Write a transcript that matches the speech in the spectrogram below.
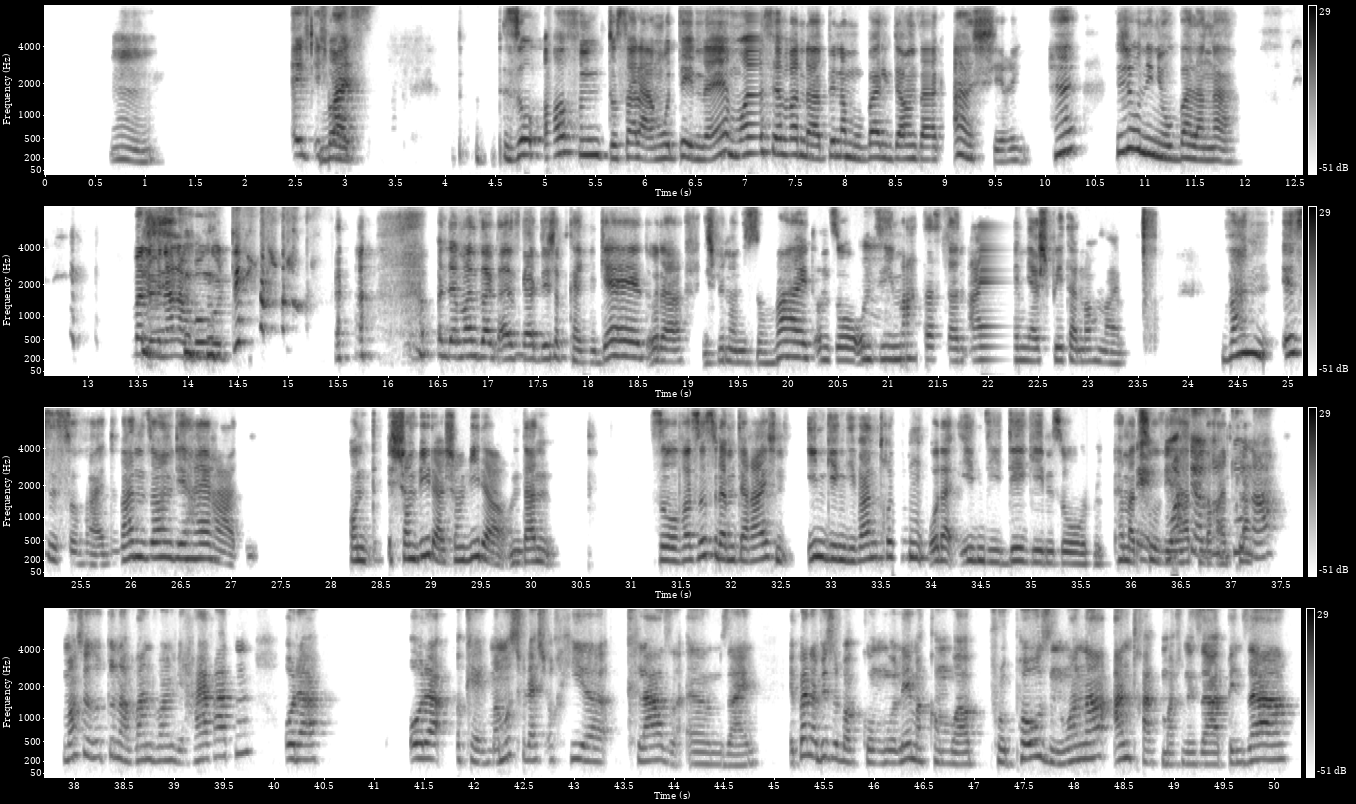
mm. so offen tosala yango te me mwasi avanda mpe na mobali da onzaka ah sheri jour nini obalanga balobi na na mbongo te und der Mann sagt alles gesagt, ich habe kein Geld oder ich bin noch nicht so weit und so. Und mhm. sie macht das dann ein Jahr später nochmal. Wann ist es soweit? Wann sollen wir heiraten? Und schon wieder, schon wieder. Und dann so, was wirst du damit erreichen? Ihn gegen die Wand drücken oder ihm die Idee geben, so, hör mal zu, wir hatten doch einen Plan. Machst du so tun, wann wollen wir heiraten? Oder, oder, okay, man muss vielleicht auch hier klar ähm, sein epai na biso bakongole makambo ya proposen wana antrag machen eza mpenza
